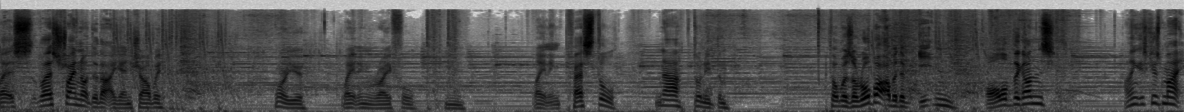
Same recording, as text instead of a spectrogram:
Let's let's try not do that again, shall we? What are you? Lightning rifle. Hmm. Lightning pistol. Nah, don't need them. If it was a robot, I would have eaten all of the guns. I think it's because my,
